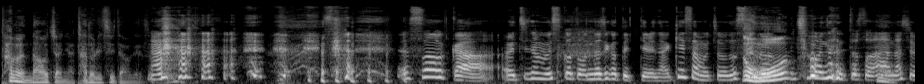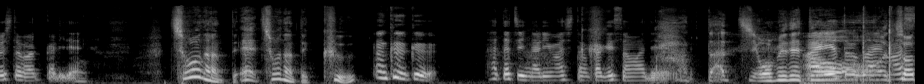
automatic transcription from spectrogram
多分、なおちゃんにはたどり着いたわけですよ。そうか。うちの息子と同じこと言ってるな。今朝もちょうどそほの、ん長男とその話をしたばっかりで。長男って、え、長男って食う？うん、クークー。二十歳になりました、おかげさまで。二十歳おめでとうありがとうございます。ちょっ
